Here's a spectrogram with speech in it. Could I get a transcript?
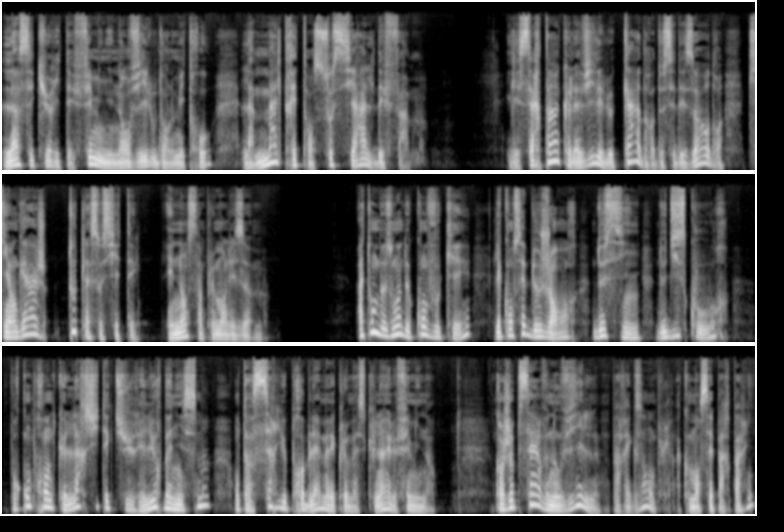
l'insécurité féminine en ville ou dans le métro, la maltraitance sociale des femmes. Il est certain que la ville est le cadre de ces désordres qui engagent toute la société, et non simplement les hommes. A-t-on besoin de convoquer les concepts de genre, de signes, de discours, pour comprendre que l'architecture et l'urbanisme ont un sérieux problème avec le masculin et le féminin? Quand j'observe nos villes, par exemple, à commencer par Paris,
